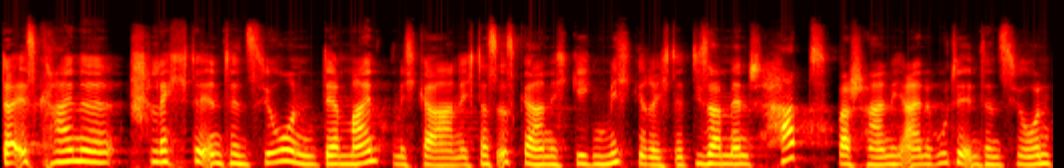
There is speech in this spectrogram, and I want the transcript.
da ist keine schlechte Intention, der meint mich gar nicht, das ist gar nicht gegen mich gerichtet. Dieser Mensch hat wahrscheinlich eine gute Intention,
